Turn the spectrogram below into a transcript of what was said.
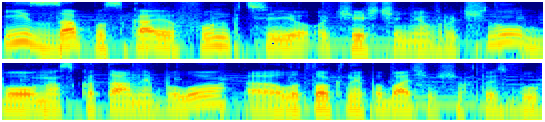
І запускаю функцію очищення вручну, бо у нас кота не було. е, Лоток не побачив, що хтось був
